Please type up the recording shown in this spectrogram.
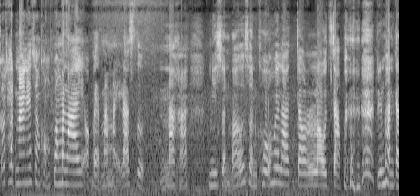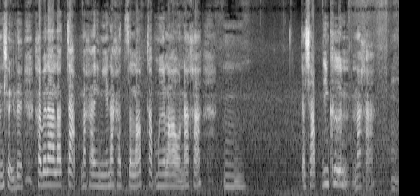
ก็ถัดมาในส่วนของพวงมาลัยออกแบบมาใหม่ล่าสุดนะคะ มีส่วนเบ้าส่วนโค้งเวลาจะเราจับ ลิ้นพันกันเฉยเลย ค่ะเวลาเราจับนะคะ อย่างนี้นะคะจะรับกับมือเรานะคะอืมกระชับยิ่งขึ้นนะคะอืม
